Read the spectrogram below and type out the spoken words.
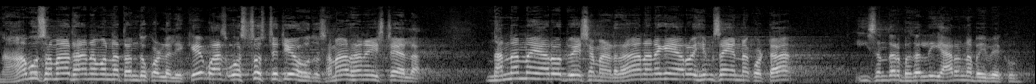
ನಾವು ಸಮಾಧಾನವನ್ನು ತಂದುಕೊಳ್ಳಲಿಕ್ಕೆ ವಾಸ್, ವಸ್ತುಸ್ಥಿತಿಯೇ ಹೌದು, ಸಮಾಧಾನ ಇಷ್ಟೇ ಅಲ್ಲ. ನನ್ನನ್ನು ಯಾರೋ ದ್ವೇಷ ಮಾಡ್ದ, ನನಗೆ ಯಾರೋ ಹಿಂಸೆಯನ್ನು ಕೊಟ್ಟ, ಈ ಸಂದರ್ಭದಲ್ಲಿ ಯಾರನ್ನು ಬೈಬೇಕು?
